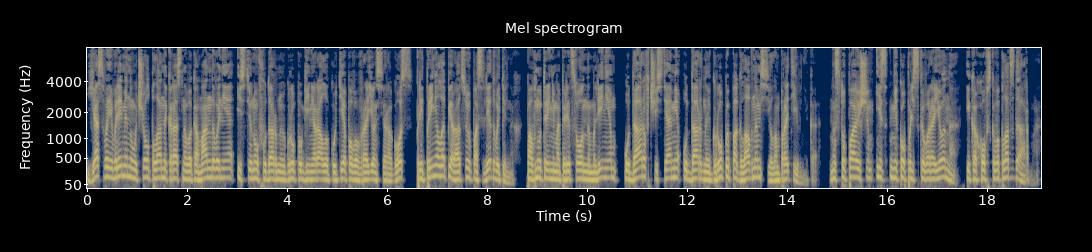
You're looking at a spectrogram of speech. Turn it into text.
Я своевременно учел планы Красного командования и, стянув ударную группу генерала Кутепова в район Сирогос, предпринял операцию последовательных, по внутренним операционным линиям, ударов частями ударной группы по главным силам противника наступающим из Никопольского района и Каховского плацдарма.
